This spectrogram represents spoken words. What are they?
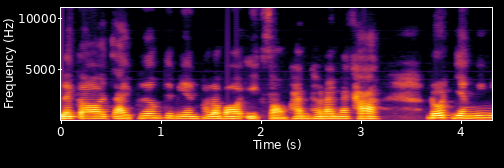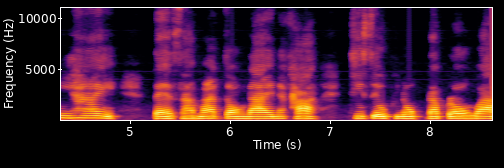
แล้วก็จ่ายเพิ่มทะเบียนพรบอีก 2,000 เท่านั้นนะคะ รถยังไม่มีให้ แต่สามารถจองได้นะคะ ที่เซลลพินกรับรองว่า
